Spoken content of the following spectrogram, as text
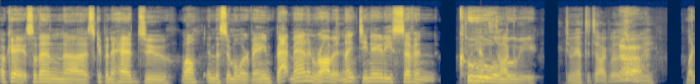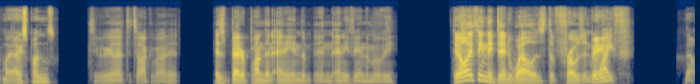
Okay, so then uh, skipping ahead to well, in the similar vein, Batman and Robin, Yeah. 1987, we have to cool talk- movie. Do we have to talk about this movie? Like my ice puns. Do we really have to talk about it? It's better pun than any in the in anything in the movie. The only thing they did well is the frozen Bane? wife. No.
